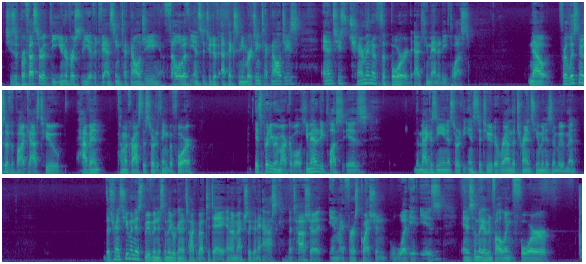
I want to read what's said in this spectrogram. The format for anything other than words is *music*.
She's a professor at the University of Advancing Technology, a fellow at the Institute of Ethics and Emerging Technologies, and she's chairman of the board at Humanity Plus. Now, for listeners of the podcast who haven't come across this sort of thing before, it's pretty remarkable. Humanity Plus is the magazine and sort of the institute around the transhumanism movement. The transhumanist movement is something we're going to talk about today, and I'm actually going to ask Natasha in my first question what it is. And it's something I've been following for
